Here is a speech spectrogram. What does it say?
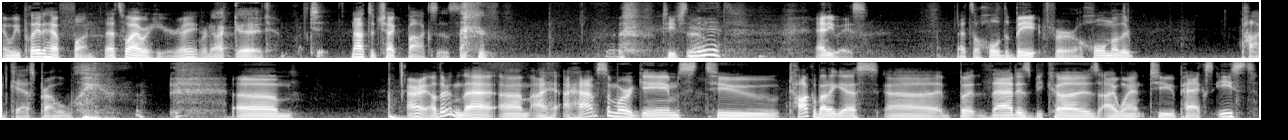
And we play to have fun. That's why we're here, right? We're not good. Not to check boxes. Teach their own. Yeah. Anyways, that's a whole debate for a whole nother podcast, probably. um, all right. Other than that, um, I I have some more games to talk about, I guess. Uh, but that is because I went to PAX East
